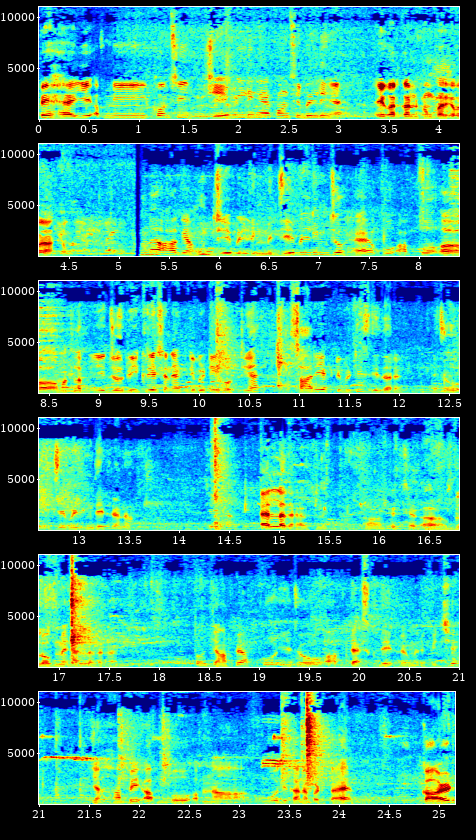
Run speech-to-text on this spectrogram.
पे है ये अपनी कौन सी? जे बिल्डिंग है कौन सी बिल्डिंग है? एक बार कन्फर्म करके बताता हूँ। मैं आ गया हूँ जे बिल्डिंग में। जे बिल्डिंग जो है वो आपको आ, मतलब ये जो रिक्रिएशन एक्टिविटीज़ होती हैं सारी एक्टिविटीज़ इधर है। जो जे बिल्डिंग देख रहे हैं ना एल लग रहा है उसमें। पिक्चर ब्लॉग में एल लग रहा है। तो यहाँ पे आपको ये जो आप डेस्क देख रहे हो मेरे पीछे, यहाँ पे आपको अपना वो दिखाना पड़ता है कार्ड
